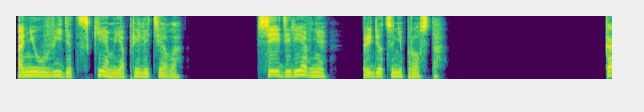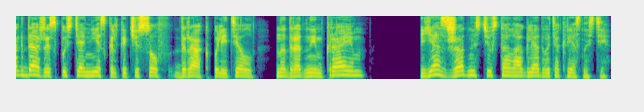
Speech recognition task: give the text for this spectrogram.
они увидят, с кем я прилетела. Всей деревне придется непросто. Когда же спустя несколько часов драк полетел над родным краем, я с жадностью стала оглядывать окрестности.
